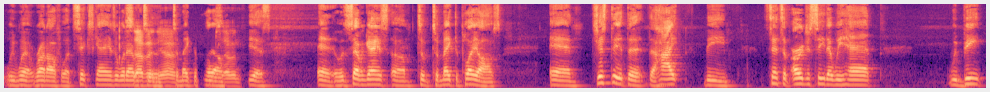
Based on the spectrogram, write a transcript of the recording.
we went run off what six games or whatever seven, to, yeah. to make the playoffs. Seven. Yes, and it was seven games um, to to make the playoffs, and just the the the height, the sense of urgency that we had. We beat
